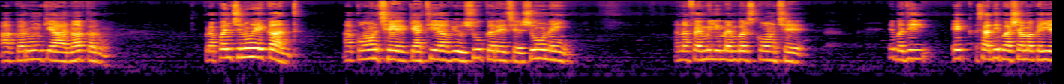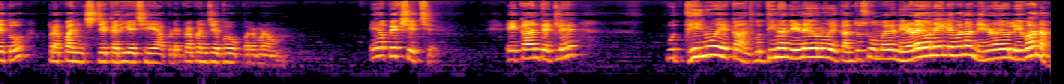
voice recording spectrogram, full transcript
આ કરું કે આ ન કરું? પ્રપંચનું એકાંત. આ કોણ છે? ક્યાંથી આવ્યું? શું કરે છે? શું નહીં? આના ફેમિલી મેમ્બર્સ કોણ છે? એ બધી એક સાદી ભાષામાં કહીએ તો પ્રપંચ જે કરીએ છીએ આપણે, પ્રપંચે ભવ પરમણમ એ અપેક્ષિત છે. એકાંત એટલે બુદ્ધિનું એકાંત, બુદ્ધિના નિર્ણયોનું એકાંત. તો શું અમારે નિર્ણયો નહીં લેવાના? નિર્ણયો લેવાના.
